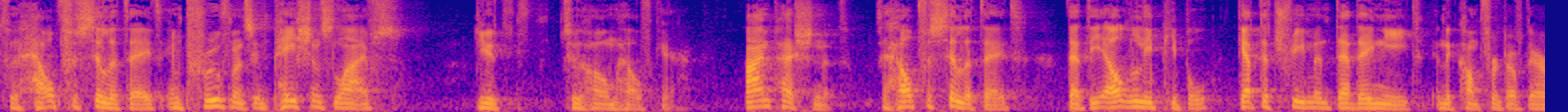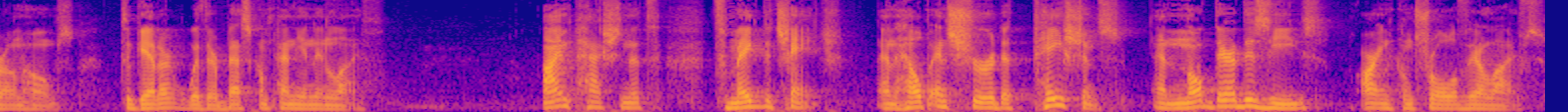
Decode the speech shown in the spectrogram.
to help facilitate improvements in patients' lives due to home healthcare. I'm passionate to help facilitate that the elderly people get the treatment that they need in the comfort of their own homes, together with their best companion in life. I'm passionate to make the change and help ensure that patients and not their disease are in control of their lives.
